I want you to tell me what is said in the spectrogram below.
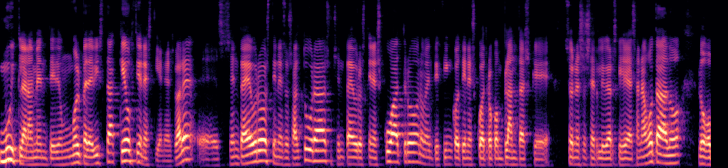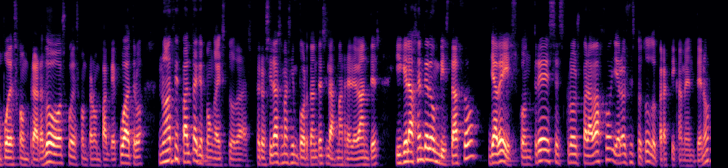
muy claramente de un golpe de vista qué opciones tienes, ¿vale? 60 eh, euros tienes dos alturas, 80 euros tienes cuatro, 95 tienes cuatro con plantas que son esos early que ya se han agotado, luego puedes comprar dos, puedes comprar un pack de cuatro, no hace falta que pongáis todas, pero sí las más importantes y las más relevantes y que la gente dé un vistazo, ya veis, con tres scrolls para abajo ya lo has visto todo prácticamente, ¿no?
